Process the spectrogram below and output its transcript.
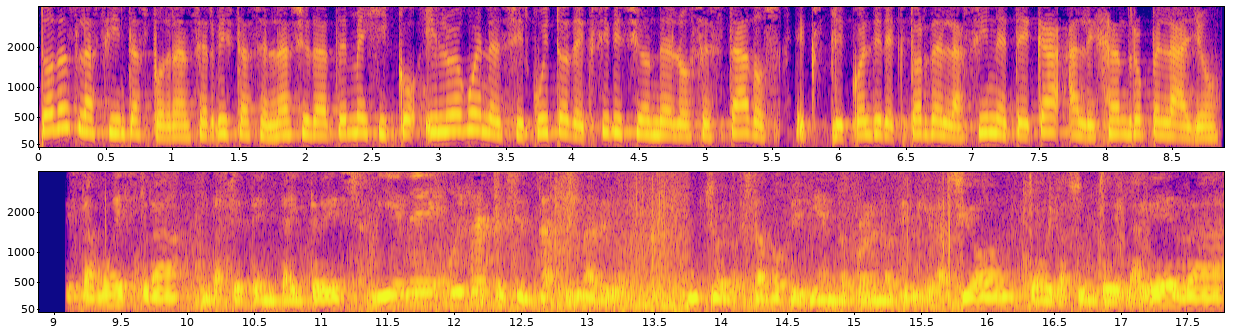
Todas las cintas podrán ser vistas en la Ciudad de México y luego en el circuito de exhibición de los estados, explicó el director de la Cineteca Alejandro Pelayo. Esta muestra, la 73, viene muy representativa de mucho de lo que estamos viviendo, problemas de inmigración, todo el asunto de la guerra,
